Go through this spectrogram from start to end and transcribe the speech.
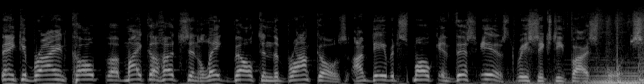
Thank you, Brian Cope, uh, Micah Hudson, Lake Belton, the Broncos. I'm David Smoak, and this is 365 Sports.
